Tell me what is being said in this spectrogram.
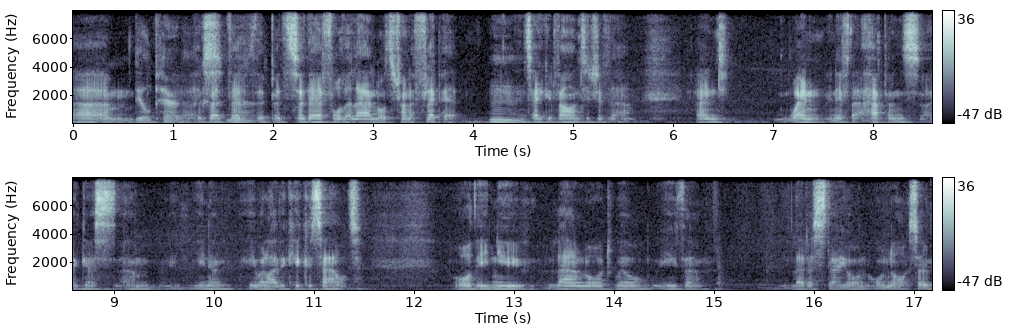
Um, The old paradox. But, the, yeah. the, but so therefore, the landlord's trying to flip it. Mm. and take advantage of that. And when and if that happens, I guess um, you know he will either kick us out, or the new landlord will either let us stay or, or not. So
